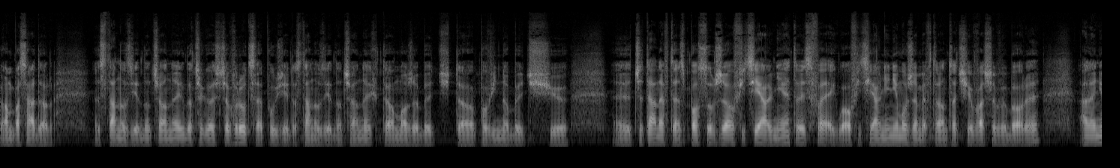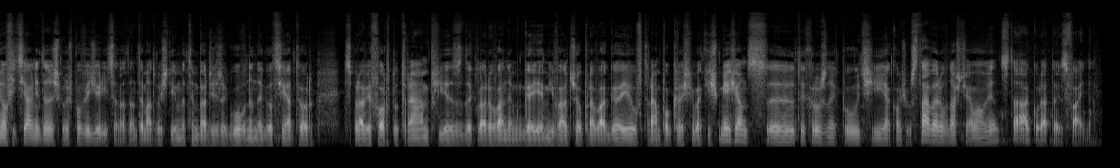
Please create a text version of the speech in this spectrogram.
y, ambasador Stanów Zjednoczonych, do czego jeszcze wrócę później do Stanów Zjednoczonych, to może być, to powinno być e, czytane w ten sposób, że oficjalnie to jest fake, bo oficjalnie nie możemy wtrącać się w wasze wybory, ale nieoficjalnie to żeśmy już powiedzieli, co na ten temat myślimy, tym bardziej, że główny negocjator w sprawie Fortu Trump jest zdeklarowanym gejem i walczy o prawa gejów. Trump określił jakiś miesiąc e, tych różnych płci, jakąś ustawę równościową, więc to akurat to jest fajne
